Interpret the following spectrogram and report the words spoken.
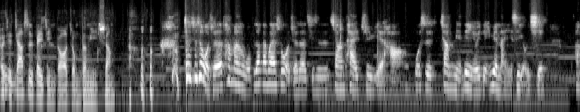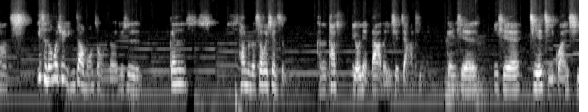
而且家世背景都要中等以上。这就是我觉得他们，我不知道该不该说。我觉得其实像泰剧也好，或是像缅甸有一点，越南也是有一些，啊、呃，一直都会去营造某种的，就是跟他们的社会现实，可能他有一点大的一些家庭，跟一些、嗯嗯、一些阶级关系，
